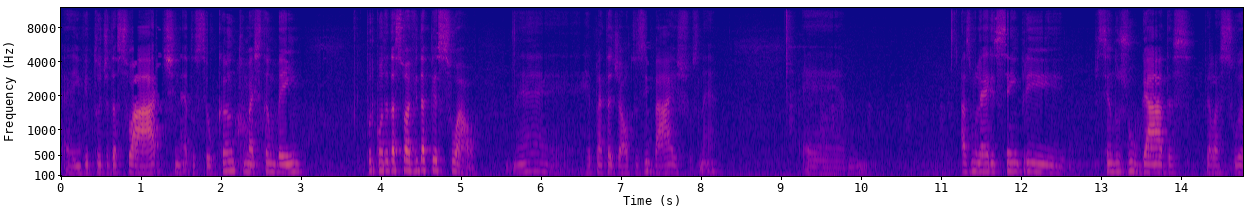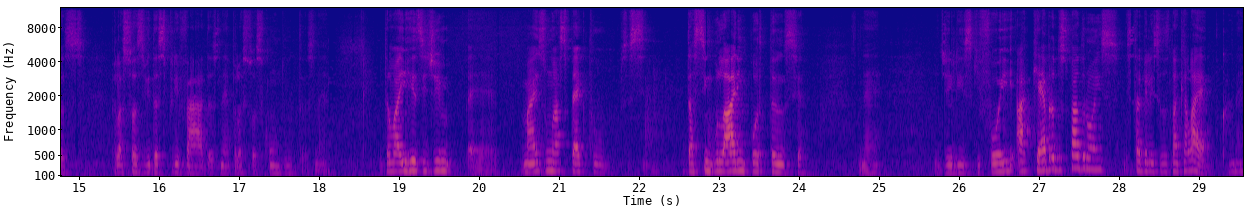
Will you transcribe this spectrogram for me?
é, em virtude da sua arte, né, do seu canto, mas também por conta da sua vida pessoal, né, repleta de altos e baixos, né. É, as mulheres sempre sendo julgadas pelas suas, pelas suas vidas privadas, né, pelas suas condutas, né. Então aí reside é, mais um aspecto da singular importância, né, de Elis, que foi a quebra dos padrões estabelecidos naquela época, né.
